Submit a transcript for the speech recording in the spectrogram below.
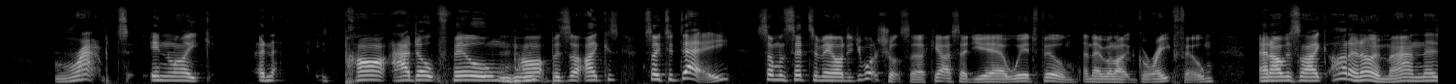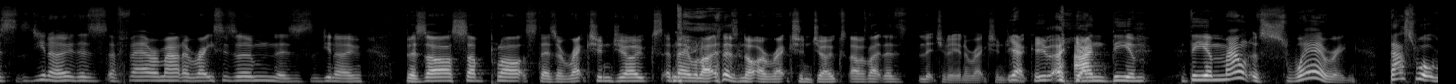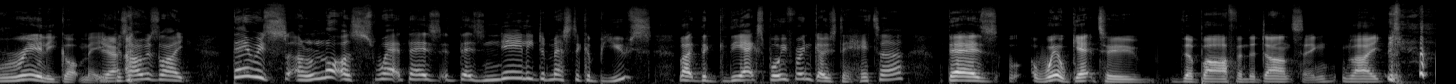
wrapped in like an part adult film, part bizarre. I, cause, so today, someone said to me, "Oh, did you watch Short Circuit?" I said, "Yeah, weird film," and they were like, "Great film." And I was like, I don't know, man. There's, you know, there's a fair amount of racism. There's, you know, bizarre subplots. There's erection jokes, and they were like, "There's not erection jokes." I was like, "There's literally an erection joke." Yeah, you, yeah. and the um, the amount of swearing that's what really got me Yeah. because I was like there is a lot of sweat there's there's nearly domestic abuse like the the ex-boyfriend goes to hit her there's we'll get to the bath and the dancing like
